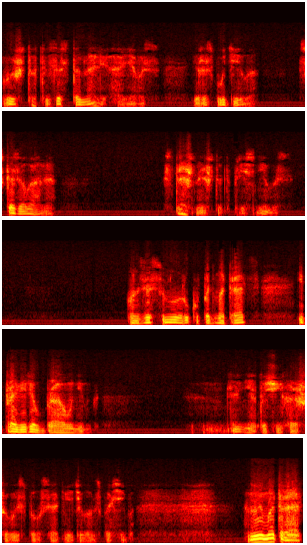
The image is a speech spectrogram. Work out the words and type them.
«Вы что-то застонали, а я вас и разбудила», — сказала она. «Страшное что-то приснилось». Он засунул руку под матрац и проверил Браунинг. «Да нет, очень хорошо выспался», — ответил он, — «спасибо». «Ну и матрац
